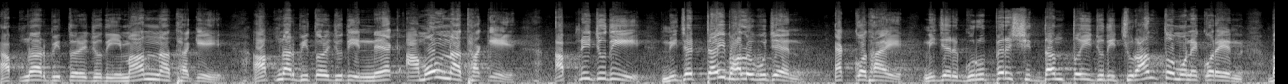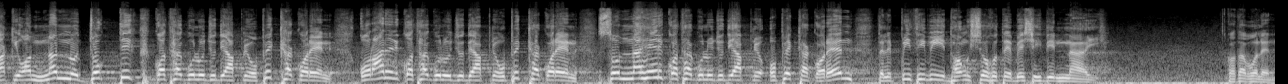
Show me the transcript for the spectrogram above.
আপনার ভিতরে যদি ইমান না থাকে আপনার ভিতরে যদি নেক আমল না থাকে, আপনি যদি নিজেরটাই ভালো বুঝেন, এক কথায় নিজের গ্রুপের সিদ্ধান্তই যদি চূড়ান্ত মনে করেন, বাকি অন্যান্য যৌক্তিক কথাগুলো যদি আপনি উপেক্ষা করেন, কোরআনের কথাগুলো যদি আপনি উপেক্ষা করেন সন্ন্যাহের কথাগুলো যদি আপনি উপেক্ষা করেন, তাহলে পৃথিবী ধ্বংস হতে বেশি দিন নাই। কথা বলেন।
